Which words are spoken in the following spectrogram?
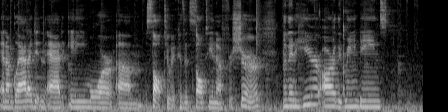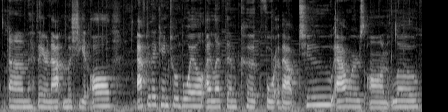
and I'm glad I didn't add any more um, salt to it because it's salty enough for sure. And then here are the green beans. Um, they are not mushy at all. After they came to a boil, I let them cook for about two hours on low.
